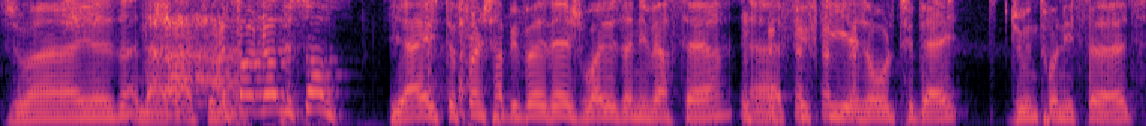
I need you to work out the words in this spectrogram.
Joyeux an- that, that's I enough. don't know the song. Yeah, it's the French happy birthday, joyeux anniversaire. Uh, 50 years old today, June 23rd.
